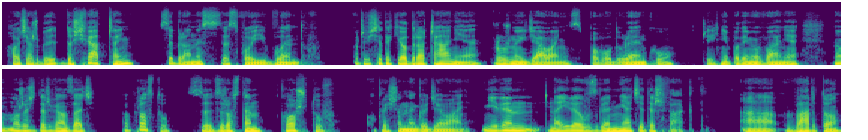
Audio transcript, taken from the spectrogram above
chociażby doświadczeń zebranych ze swoich błędów. Oczywiście takie odraczanie różnych działań z powodu lęku, czy ich niepodejmowanie, no, może się też wiązać po prostu ze wzrostem kosztów określonego działania. Nie wiem, na ile uwzględniacie też fakt, a warto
